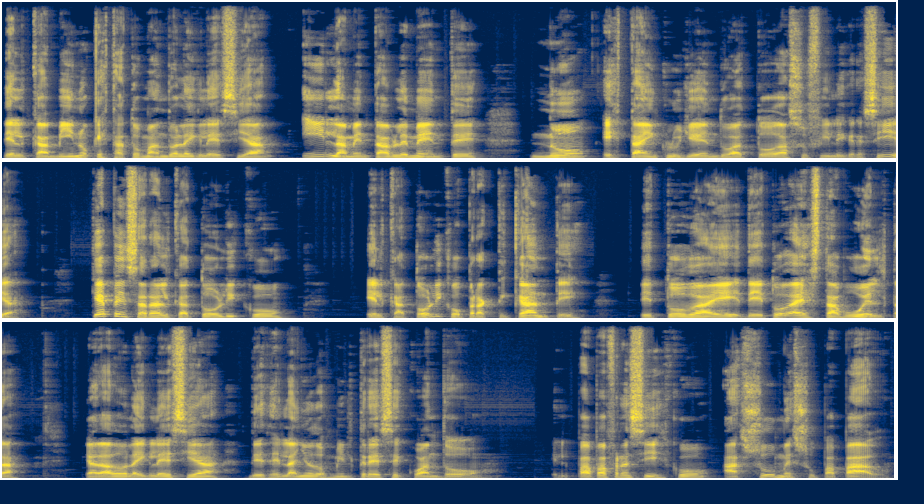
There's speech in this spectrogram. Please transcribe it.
del camino que está tomando la iglesia y lamentablemente no está incluyendo a toda su filigresía. ¿Qué pensará el católico, el católico practicante de toda, e, de toda esta vuelta que ha dado la iglesia desde el año 2013 cuando el Papa Francisco asume su papado?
